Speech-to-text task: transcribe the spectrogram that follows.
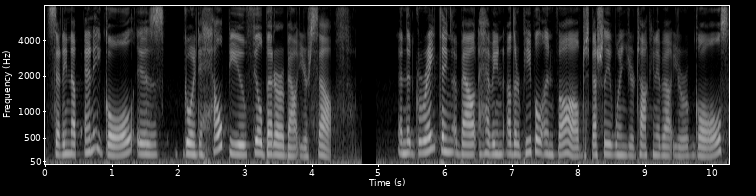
Setting up any goal is going to help you feel better about yourself. And the great thing about having other people involved, especially when you're talking about your goals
